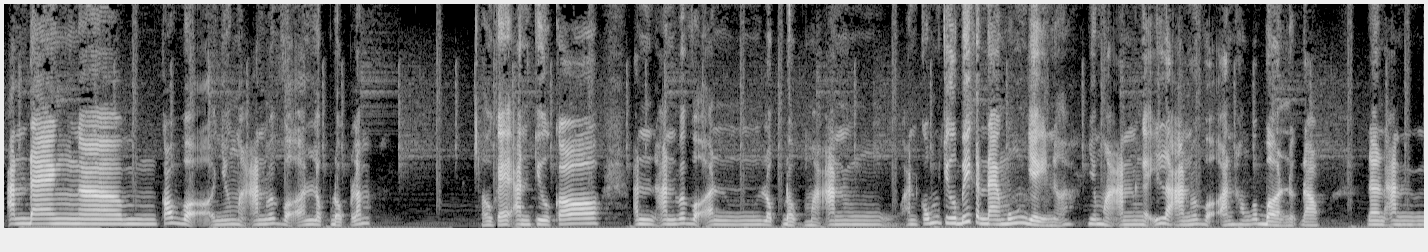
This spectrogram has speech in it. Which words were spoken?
anh đang uh, có vợ nhưng mà anh với vợ anh lục đục lắm ok anh chưa có anh anh với vợ anh lục đục mà anh anh cũng chưa biết anh đang muốn gì nữa. Nhưng mà anh nghĩ là anh với vợ anh không có bền được đâu. Nên anh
